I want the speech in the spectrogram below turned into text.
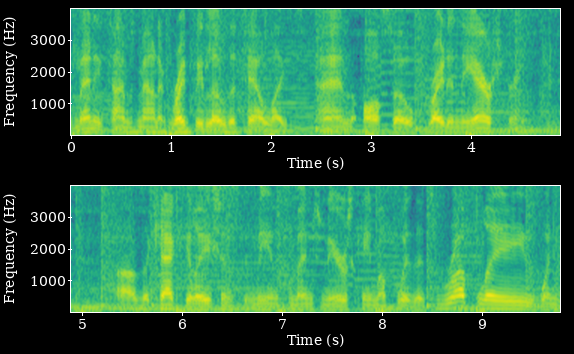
many times mounted right below the tail lights and also right in the airstream. Uh, the calculations that me and some engineers came up with, it's roughly when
